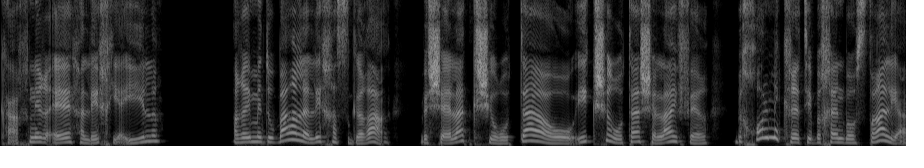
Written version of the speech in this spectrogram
כך נראה הליך יעיל? הרי מדובר על הליך הסגרה, ושאלת כשירותה או אי כשירותה של לייפר בכל מקרה תיבחן באוסטרליה,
